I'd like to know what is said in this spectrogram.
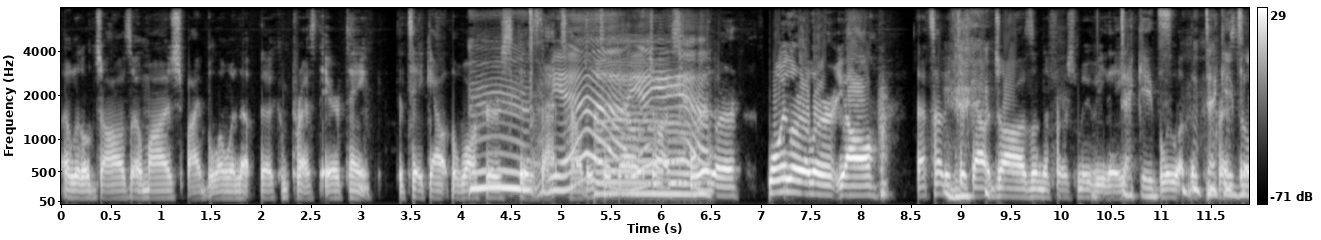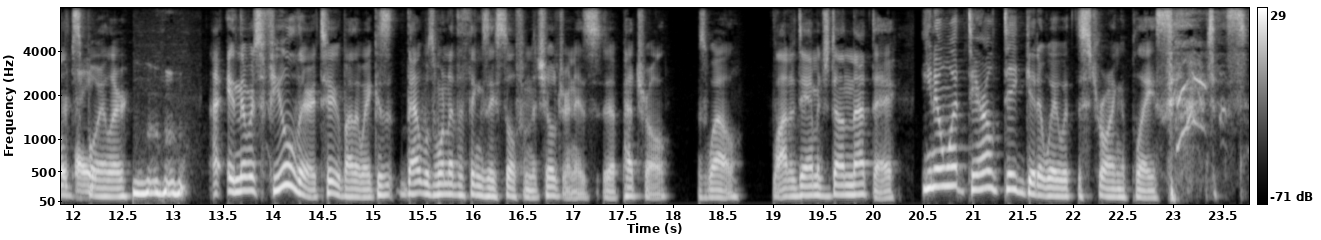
a little Jaws homage by blowing up the compressed air tank to take out the walkers because Mm, that's how they took out yeah, Jaws. yeah. Spoiler, spoiler alert, y'all. That's how they took out Jaws in the first movie. They Decades, blew up the compressed decades air old tank. spoiler. Uh, And there was fuel there too, by the way, because that was one of the things they stole from the children is uh, petrol as well. A lot of damage done that day. You know what? Daryl did get away with destroying a place, just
